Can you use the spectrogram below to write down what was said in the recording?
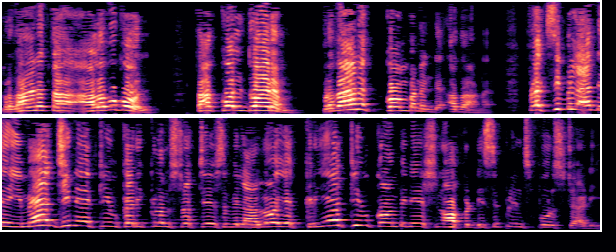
പ്രധാന അളവുകോൽ. താക്കോൽ ദ്വാരം. പ്രധാന കോമ്പണന്റ് അതാണ്. Flexible and imaginative curriculum structures will allow a creative combination of disciplines for study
